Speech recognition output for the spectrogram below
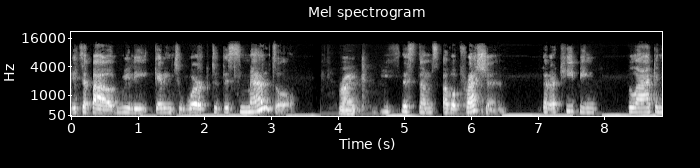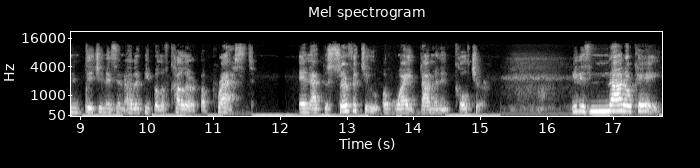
It's about really getting to work to dismantle right these systems of oppression that are keeping black and indigenous and other people of color oppressed and at the servitude of white dominant culture. It is not okay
